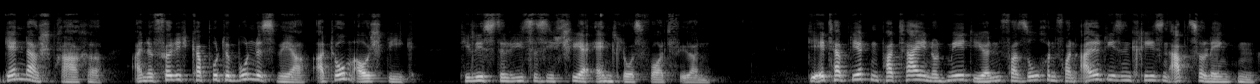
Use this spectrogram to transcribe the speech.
Gendersprache, eine völlig kaputte Bundeswehr, Atomausstieg. Die Liste ließe sich schier endlos fortführen. Die etablierten Parteien und Medien versuchen von all diesen Krisen abzulenken,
